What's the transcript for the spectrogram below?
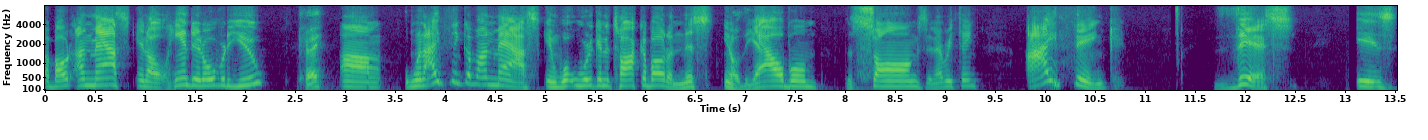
about Unmasked, and I'll hand it over to you. Okay. Um, when I think of Unmask and what we're going to talk about on this, you know, the album, the songs, and everything, I think this is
